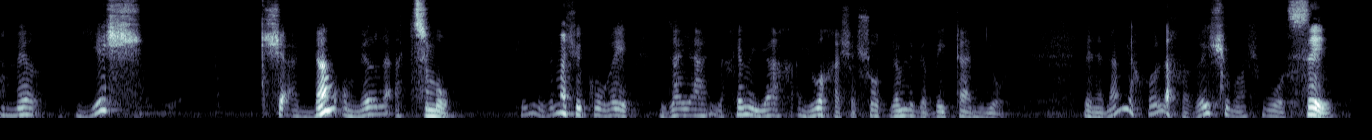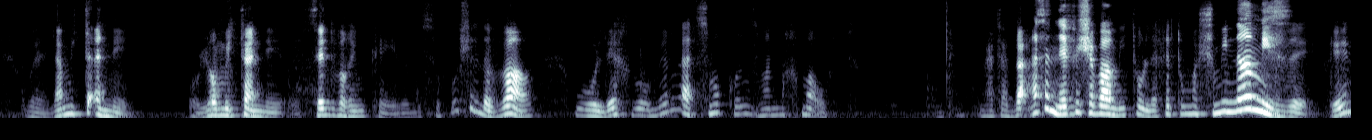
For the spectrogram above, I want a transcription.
אומר, יש, כשאדם אומר לעצמו, כן, וזה מה שקורה, זה היה, לכן היה, היו החששות גם לגבי תעניות. בן אדם יכול אחרי שמה שהוא עושה, בן אדם מתענה או לא מתענה, או עושה דברים כאלה, בסופו של דבר הוא הולך ואומר לעצמו כל הזמן מחמאות. ואז הנפש הבעמית הולכת ומשמינה מזה, כן?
